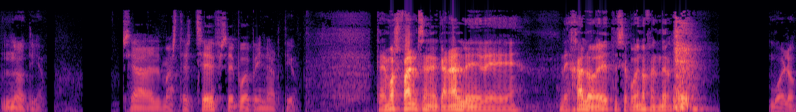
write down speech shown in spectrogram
No, tío. O sea, el Masterchef se puede peinar, tío. Tenemos fans en el canal de, de, de Halo, ¿eh? Se pueden ofender. Bueno,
